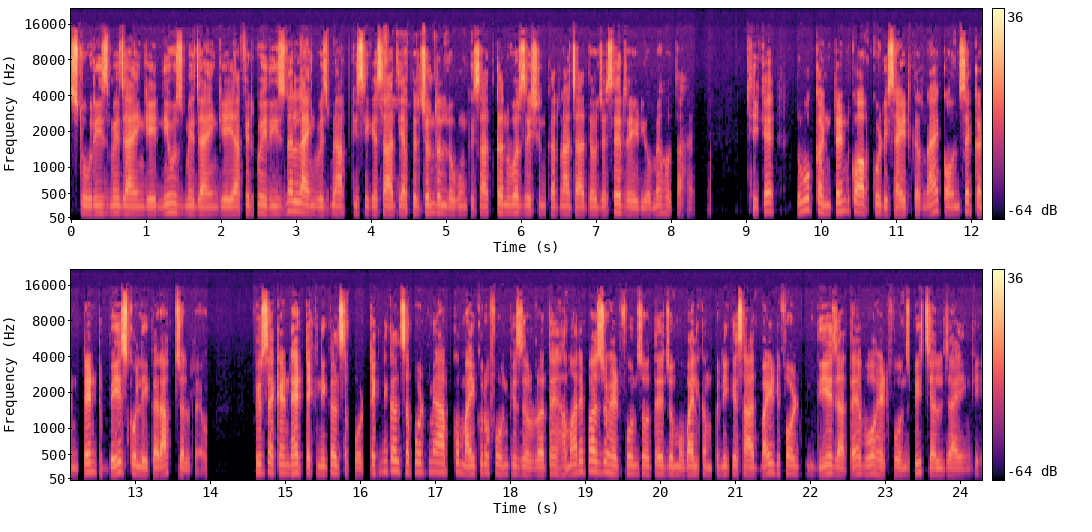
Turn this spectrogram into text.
स्टोरीज में जाएँगे न्यूज़ में जाएँगे या फिर कोई रीजनल लैंग्वेज में आप किसी के साथ या फिर जनरल लोगों के साथ कन्वर्जेशन करना चाहते हो, जैसे रेडियो में होता है। ठीक है? तो वो कंटेंट को आपको डिसाइड करना है, कौन से कंटेंट बेस को लेकर आप चल रहे हो। फिर सेकंड है टेक्निकल सपोर्ट टेक्निकल सपोर्ट में आपको माइक्रोफोन की ज़रूरत है। हमारे पास जो हेडफोन्स होते हैं, जो मोबाइल कंपनी के साथ बाई डिफ़ॉल्ट दिए जाते हैं, वो हेडफोन्स भी चल जाएँगे।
